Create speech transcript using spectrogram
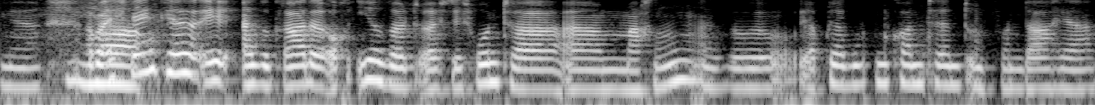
Mhm. Ja. Aber Ja. ich denke, eh, also gerade auch ihr solltet euch nicht runter ähm, machen. Also ihr habt ja guten Content und von daher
